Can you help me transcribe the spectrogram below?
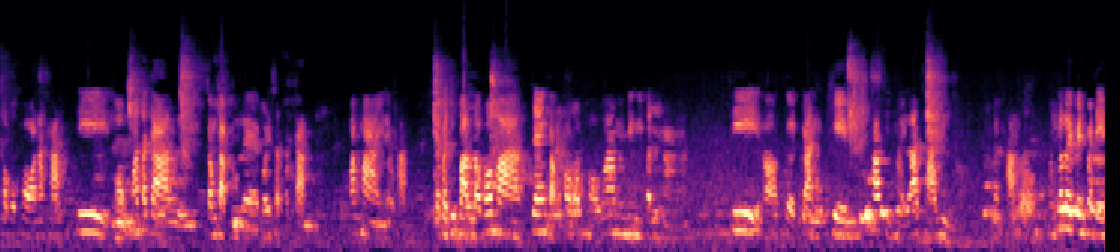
คอปพนะคะ ที่ออกมาตรการหรือกำกับดูแลบริษัทประกันมากมายนะคะแต่ปัจจุบันเราก็มาแจ้งกับคอปพว่ามันยังมีปัญหาที่เอ่อเกิดการเคลมค่าสินไหมล่าช้าอยู่ นะคะมันก็เลยเป็นประเด็น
